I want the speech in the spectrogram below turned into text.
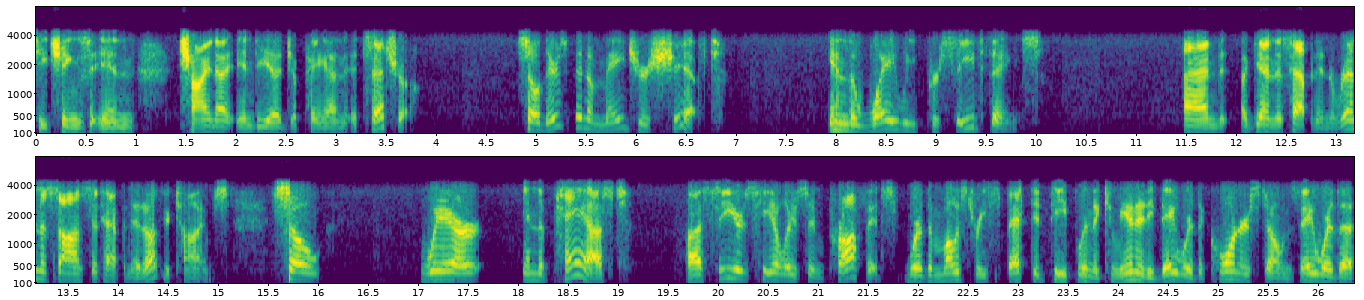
teachings in China, India, Japan, etc. So there's been a major shift in the way we perceive things. And again, this happened in the Renaissance, it happened at other times. So, where in the past, uh, seers, healers, and prophets were the most respected people in the community, they were the cornerstones, they were the,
